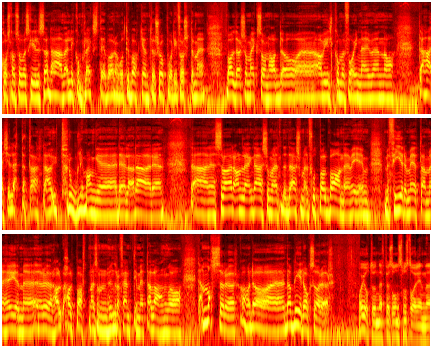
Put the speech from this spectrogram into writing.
kostnadsoverskridelser. Det er veldig komplekst. Det er bare å gå tilbake igjen til å se på de første med Balder som Exxon hadde, og uh, Avilko med Foynhaugen. Det er ikke lett, dette. Det er utrolig mange deler. Det er, det er svære anlegg. Det er som, et, det er som en fotballbane med fire meter med høye med rør. Halvparten er sånn 150 meter lang. og Det er masse rør, og da, da blir det også rør. Og Jotun FPSON som står inne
